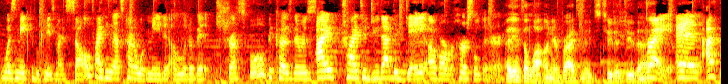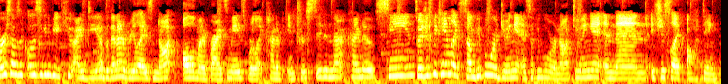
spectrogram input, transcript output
was make the bouquets myself. I think that's kind of what made it a little bit stressful because there was, I tried to do that the day of our rehearsal dinner. I think it's a lot on your bridesmaids too to do that. Right. And at first I was like, oh, this is gonna be a cute idea. But then I realized not all of my bridesmaids were like kind of interested in that kind of scene. So it just became like some people were doing it and some people were not doing it. And then it's just like, oh, dang.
